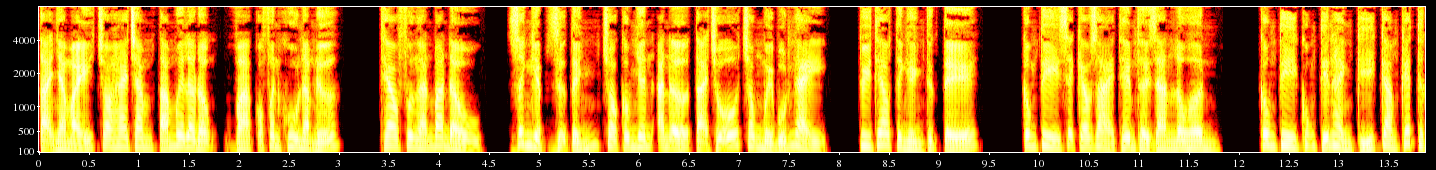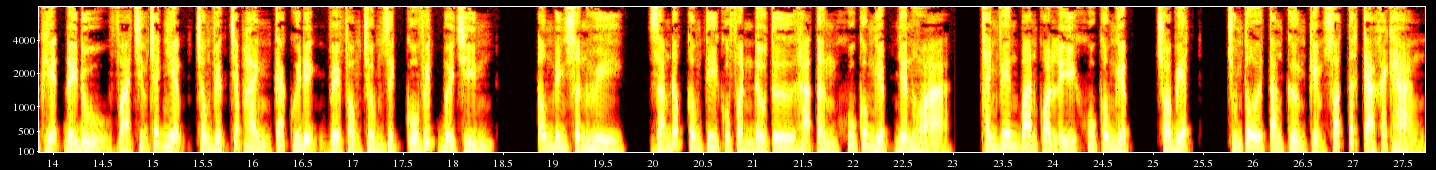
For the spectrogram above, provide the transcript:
tại nhà máy cho 280 lao động và có phân khu nam nữ. Theo phương án ban đầu, doanh nghiệp dự tính cho công nhân ăn ở tại chỗ trong 14 ngày, tùy theo tình hình thực tế, công ty sẽ kéo dài thêm thời gian lâu hơn. Công ty cũng tiến hành ký cam kết thực hiện đầy đủ và chịu trách nhiệm trong việc chấp hành các quy định về phòng chống dịch COVID-19. Ông Đinh Xuân Huy, giám đốc công ty cổ phần đầu tư hạ tầng khu công nghiệp Nhân Hòa, thành viên ban quản lý khu công nghiệp, cho biết, chúng tôi tăng cường kiểm soát tất cả khách hàng,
